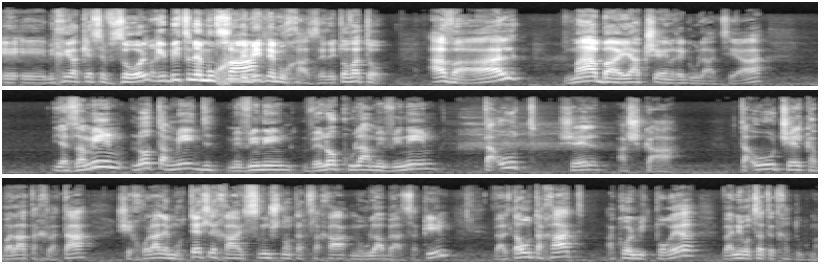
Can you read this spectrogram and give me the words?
אה, אה, מחיר הכסף זול, ריבית נמוכה. ריבית נמוכה, זה לטובתו. אבל, מה הבעיה כשאין רגולציה? יזמים לא תמיד מבינים, ולא כולם מבינים, טעות של השקעה. טעות של קבלת החלטה, שיכולה למוטט לך 20 שנות הצלחה מעולה בעסקים, ועל טעות אחת הכל מתפורר, ואני רוצה לתת לך דוגמה,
